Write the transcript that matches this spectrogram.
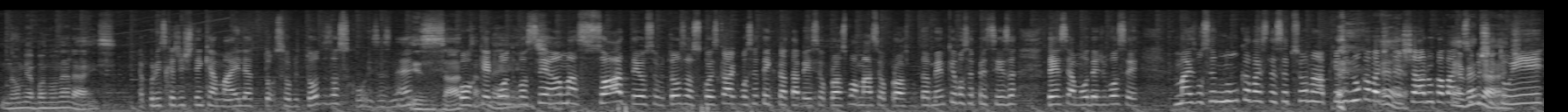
não me abandonarás. É por isso que a gente tem que amar Ele sobre todas as coisas, né? Exatamente. Porque quando você ama só a Deus sobre todas as coisas, claro que você tem que tratar bem seu próximo, amar seu próximo também, porque você precisa ter esse amor dentro de você. Mas você nunca vai se decepcionar, porque Ele nunca vai te É, deixar, nunca vai é te verdade. substituir,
